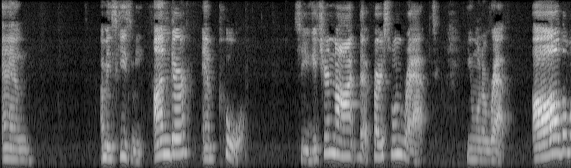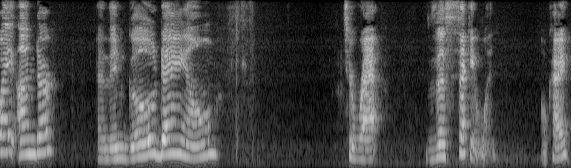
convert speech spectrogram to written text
and, I mean, excuse me, under and pull. So you get your knot, that first one wrapped. You want to wrap all the way under and then go down to wrap the second one. Okay?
